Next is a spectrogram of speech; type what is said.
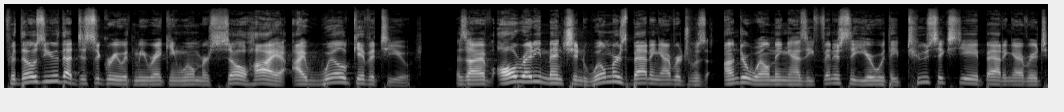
For those of you that disagree with me ranking Wilmer so high, I will give it to you. As I have already mentioned, Wilmer's batting average was underwhelming as he finished the year with a 268 batting average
